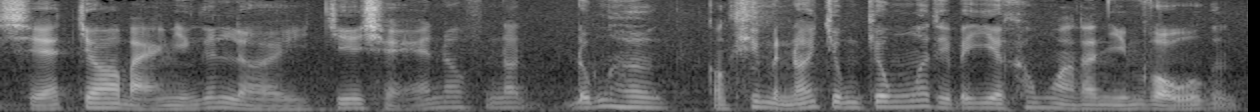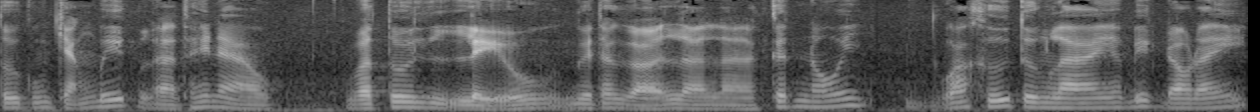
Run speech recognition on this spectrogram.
sẽ cho bạn những cái lời chia sẻ nó nó đúng hơn. Còn khi mình nói chung chung thì bây giờ không hoàn thành nhiệm vụ tôi cũng chẳng biết là thế nào. Và tôi liệu người ta gọi là là kết nối quá khứ tương lai biết đâu đấy.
